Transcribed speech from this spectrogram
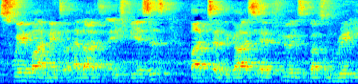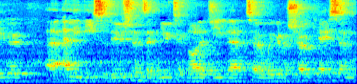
swear by metal halides and HPSs. But uh, the guys here at Fluence have got some really good uh, LED solutions and new technology that uh, we're going to showcase and,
